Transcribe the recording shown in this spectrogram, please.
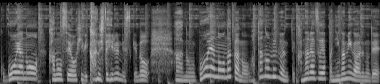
こうゴーヤの可能性を日々感じているんですけど あのゴーヤの中の綿の部分って必ずやっぱ苦味があるので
